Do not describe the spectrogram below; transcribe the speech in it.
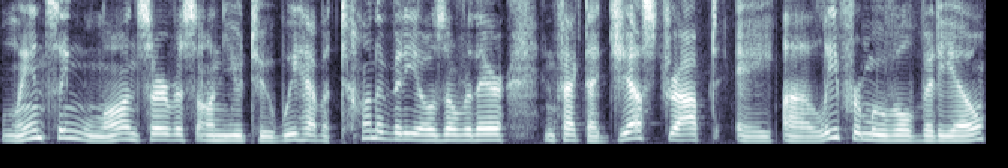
Lansing Lawn Service on YouTube. We have a ton of videos over there. In fact, I just dropped a, a leaf removal video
